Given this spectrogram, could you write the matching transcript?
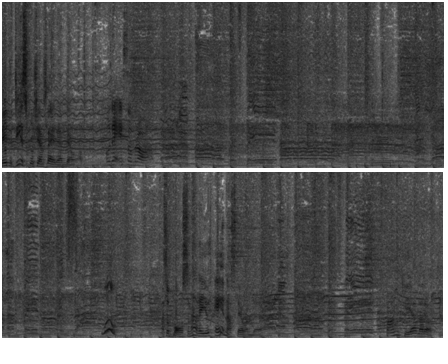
Lite discokänsla är det ändå. Och det är så bra. Woo! Alltså basen här är ju enastående. Funky jävla låt.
